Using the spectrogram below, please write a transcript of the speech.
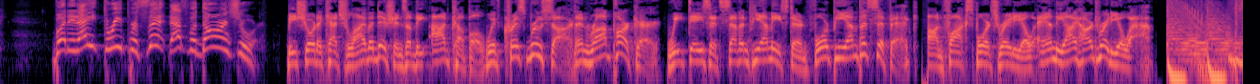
But it ain't 3%. That's for darn sure. Be sure to catch live editions of The Odd Couple with Chris Broussard and Rob Parker. Weekdays at 7 p.m. Eastern, 4 p.m. Pacific on Fox Sports Radio and the iHeartRadio app.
